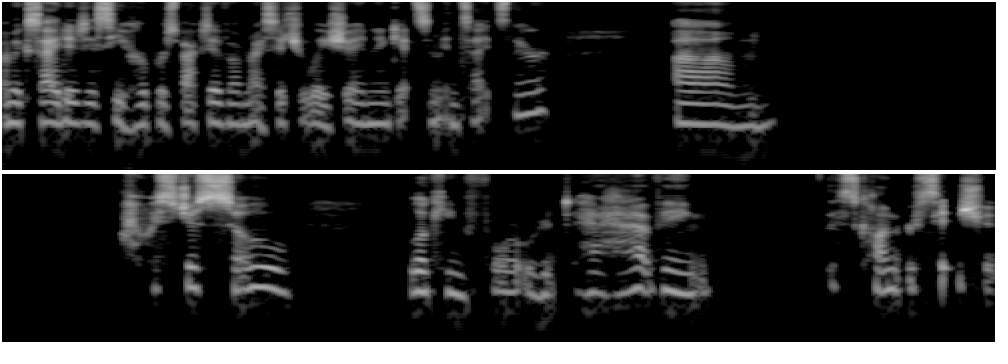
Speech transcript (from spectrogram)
I'm excited to see her perspective on my situation and get some insights there. Um, I was just so looking forward to having this conversation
